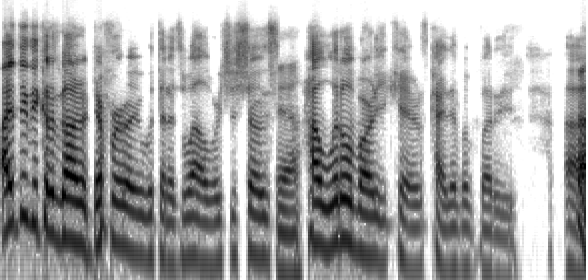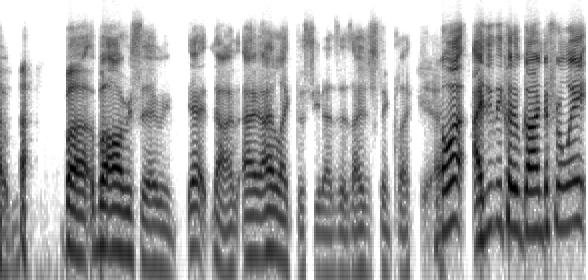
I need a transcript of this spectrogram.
I think they could have gone a different way with it as well, which just shows Yeah. how little Marty cares, kind of a buddy. Um, but but obviously, I mean, yeah, no, I, I like the scene as is. I just think like, you know what? I think they could have gone a different way,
